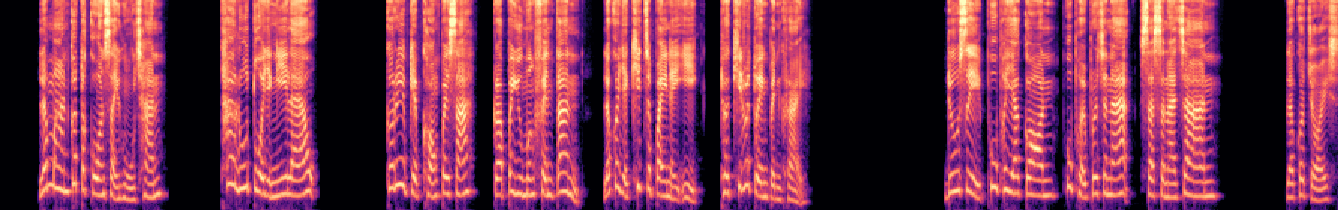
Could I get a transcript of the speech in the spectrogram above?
ๆ แล้วมารก็ตะโกนใส่หูฉัน ถ้ารู้ตัวอย่างนี้แล้ว ก็รีบเก็บของไปซะ กลับไปอยู่เมืองเฟนตัน แล้วก็อย่าคิดจะไปไหนอีก เธอคิดว่าตัวเองเป็นใคร ดูสิ ผู้พยากรณ์ ผู้เผยพระชนะ ศาสนาจารย์ แล้วก็จอยส์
